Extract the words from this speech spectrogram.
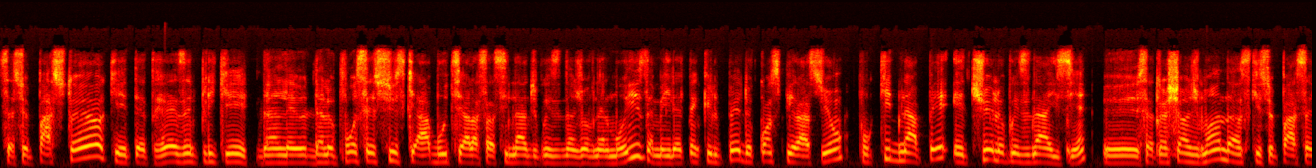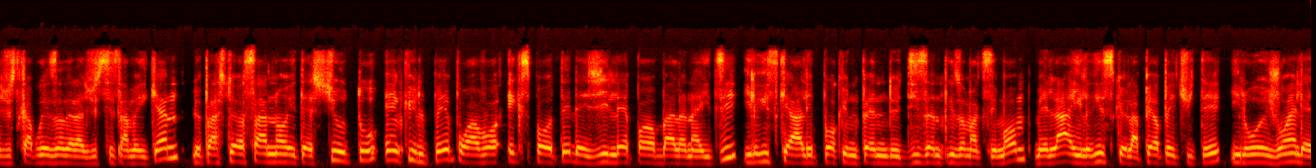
C'est ce pasteur qui était très impliqué dans le, processus qui a abouti à l'assassinat du président Jovenel Moïse, mais il est inculpé de conspiration pour kidnapper et tuer le président haïtien. Euh, c'est un changement dans ce qui se passait jusqu'à présent dans la justice américaine. Le pasteur Sanon était surtout inculpé pour avoir exporté des gilets par balles en Haïti. Il risquait à l'époque une peine de 10 ans de prison maximum, mais là, il risque la perpétuité. Il rejoint les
